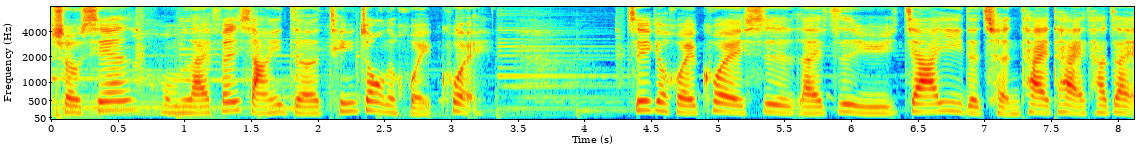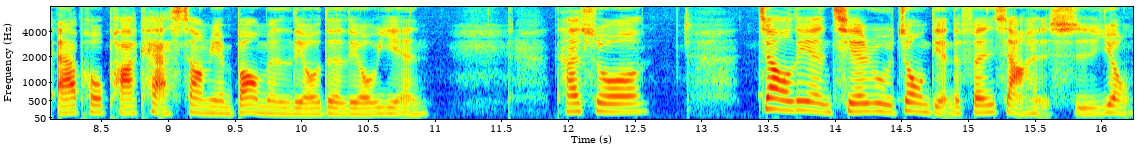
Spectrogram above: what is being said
首先，我们来分享一则听众的回馈。这个回馈是来自于嘉义的陈太太，她在 Apple Podcast 上面帮我们留的留言。她说：“教练切入重点的分享很实用，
